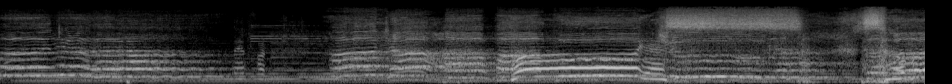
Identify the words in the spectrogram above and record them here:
menyerah. Never. Ada apa pun oh, yes. juga.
